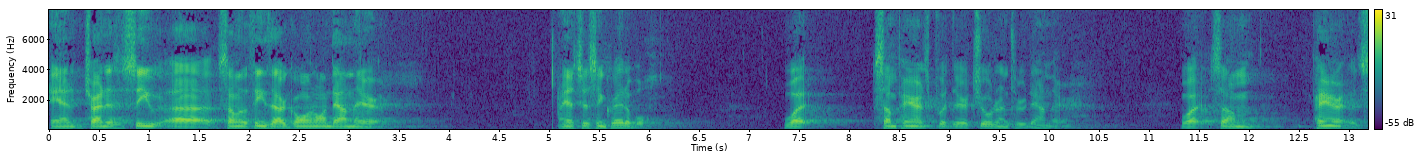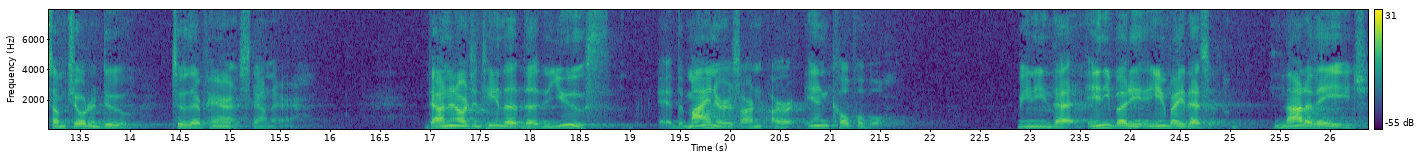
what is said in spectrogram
and trying to see uh, some of the things that are going on down there. And it's just incredible what some parents put their children through down there, what some, parent, some children do to their parents down there. Down in Argentina, the, the, the youth, the minors, are, are inculpable, meaning that anybody, anybody that's not of age,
